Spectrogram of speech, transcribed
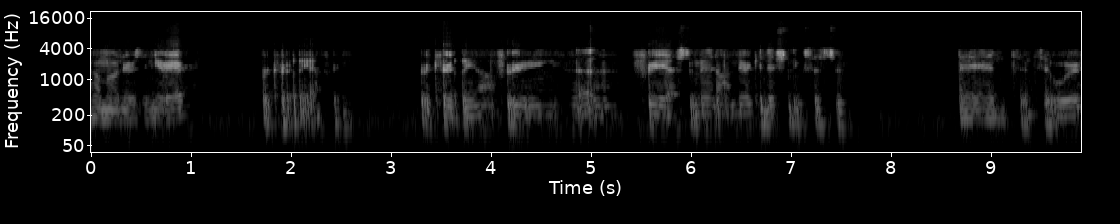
homeowners in your area. We're currently offering. We're currently offering. Uh, free estimate on the air conditioning system. And since it, we're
